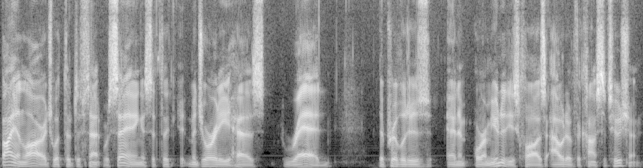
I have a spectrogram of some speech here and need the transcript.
By and large, what the dissent was saying is that the majority has read the Privileges and or Immunities Clause out of the Constitution,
